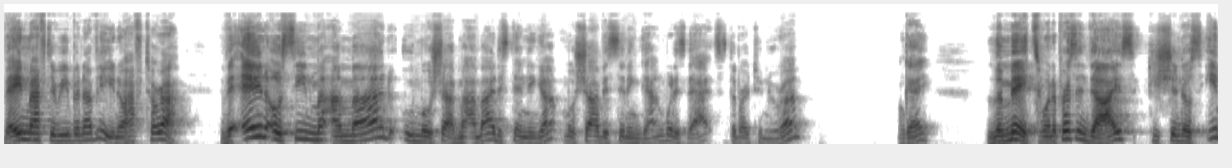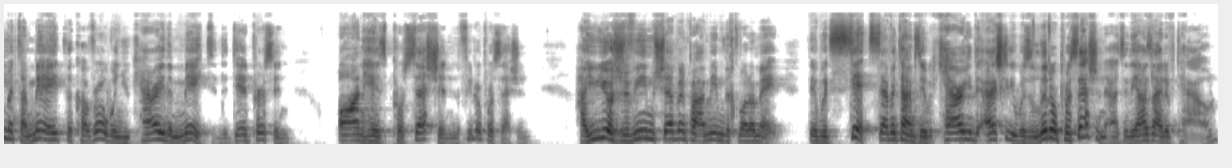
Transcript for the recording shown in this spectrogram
Ve'ein mafterim benavi. You don't have Torah. Ve'en osin ma'amad u'moshav. Ma'amad is standing up. Moshav is sitting down. What is that? It's the Bartenura. Okay? The mate, when a person dies, kishinos imet the kavro, when you carry the mate, the dead person, on his procession, the funeral procession, hayu yoshvim sheven pa'amim mate. They would sit seven times. They would carry, the, actually, it was a little procession out to the outside of town.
